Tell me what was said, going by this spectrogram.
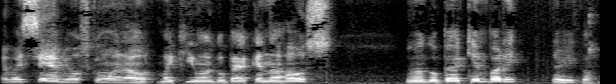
And my Samuel's going out. Mikey, you want to go back in the house? You want to go back in, buddy? There you go.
